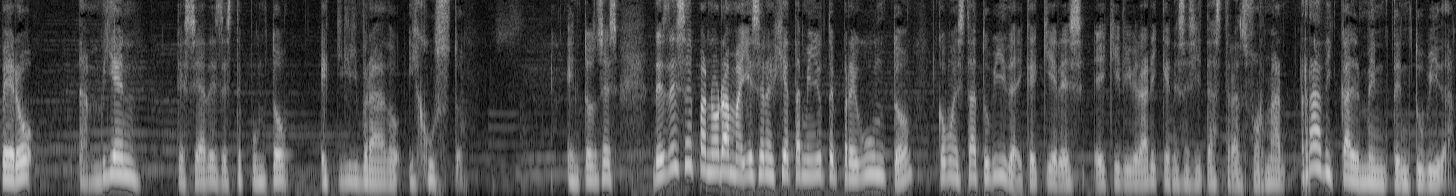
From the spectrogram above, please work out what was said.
pero también que sea desde este punto equilibrado y justo. Entonces, desde ese panorama y esa energía también yo te pregunto cómo está tu vida y qué quieres equilibrar y qué necesitas transformar radicalmente en tu vida.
